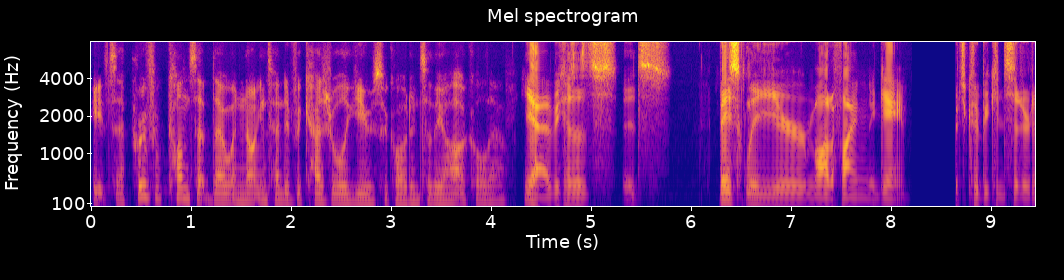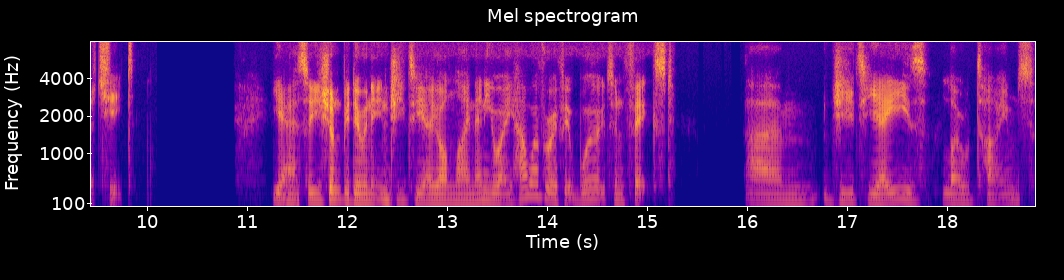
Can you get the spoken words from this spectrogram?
It's a proof of concept though, and not intended for casual use, according to the article though. Yeah, because it's it's basically you're modifying the game, which could be considered a cheat. Yeah, so you shouldn't be doing it in GTA Online anyway. However, if it worked and fixed um, GTA's load times,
